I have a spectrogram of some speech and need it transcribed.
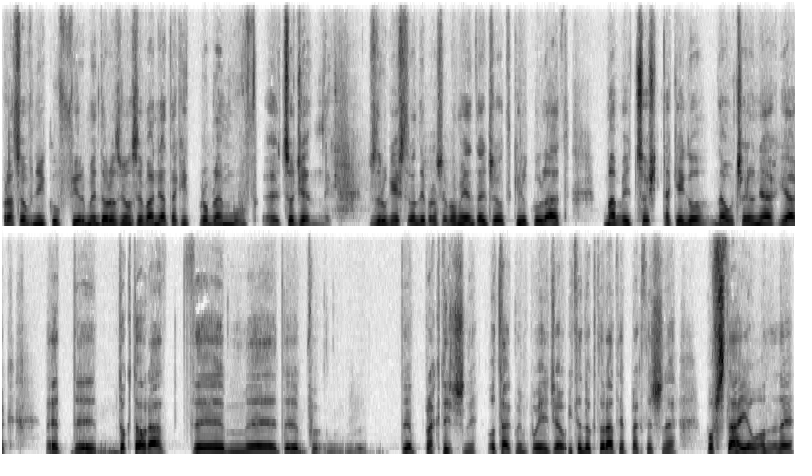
pracowników firmy do rozwiązywania takich problemów e, codziennych. Z drugiej strony proszę pamiętać, że od kilku lat mamy coś takiego na uczelniach jak e, e, doktorat e, praktyczny, o tak bym powiedział. I te doktoraty praktyczne powstają. One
